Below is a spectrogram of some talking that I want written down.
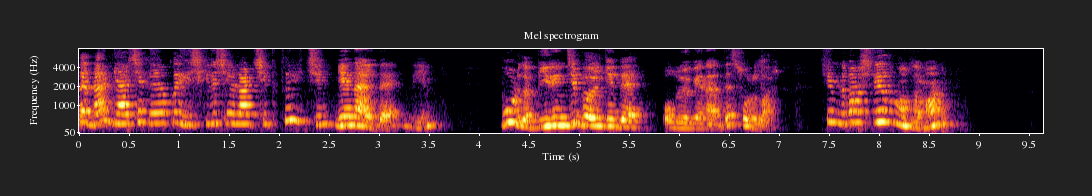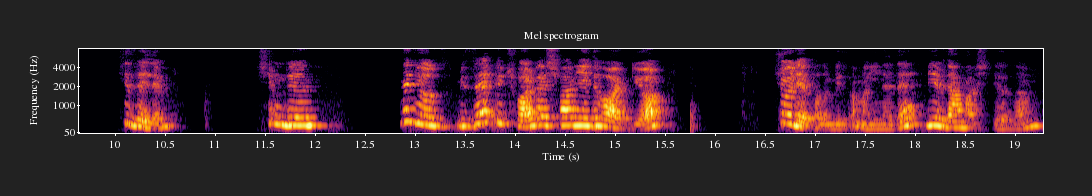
Neden? Gerçek hayatla ilişkili şeyler çıktığı için genelde diyeyim. Burada birinci bölgede oluyor genelde sorular. Şimdi başlayalım o zaman. Çizelim. Şimdi ne diyoruz bize? 3 var, 5 var, 7 var diyor. Şöyle yapalım biz ama yine de. Birden başlayalım.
